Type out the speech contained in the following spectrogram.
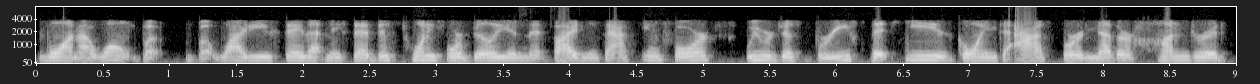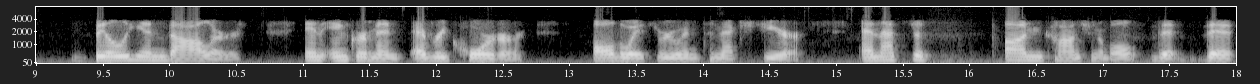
one, I won't, but but why do you say that?" And they said, "This 24 billion that Biden is asking for, we were just briefed that he is going to ask for another hundred billion dollars in increments every quarter, all the way through into next year." And that's just unconscionable that that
